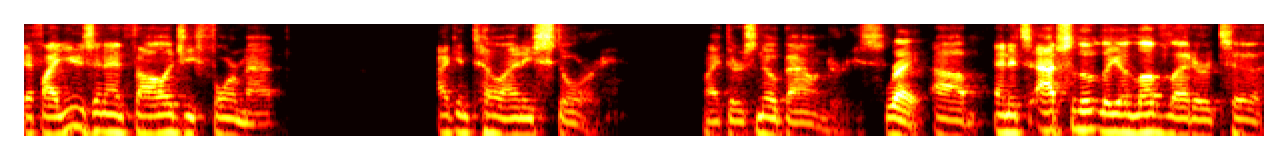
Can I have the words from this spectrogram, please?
if I use an anthology format, I can tell any story. Like there's no boundaries right? um, and it's absolutely a love letter to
